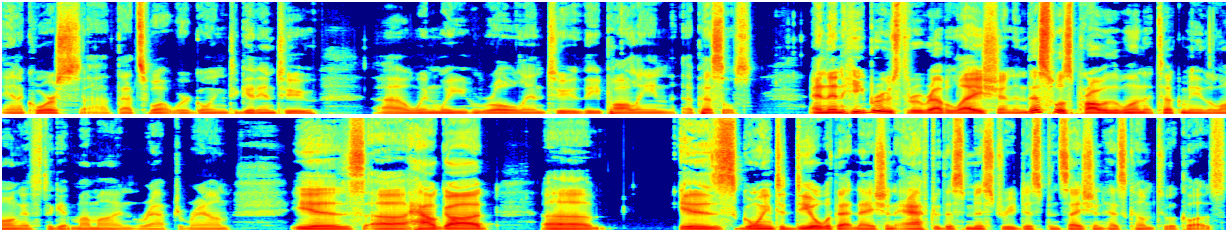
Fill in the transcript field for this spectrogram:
and of course, uh, that's what we're going to get into uh, when we roll into the Pauline epistles. And then Hebrews through Revelation, and this was probably the one that took me the longest to get my mind wrapped around, is uh, how God uh, is going to deal with that nation after this mystery dispensation has come to a close.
